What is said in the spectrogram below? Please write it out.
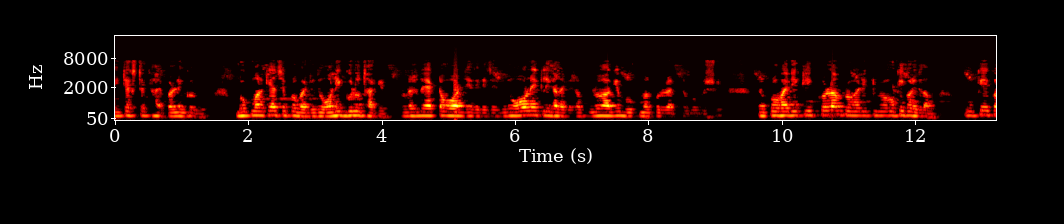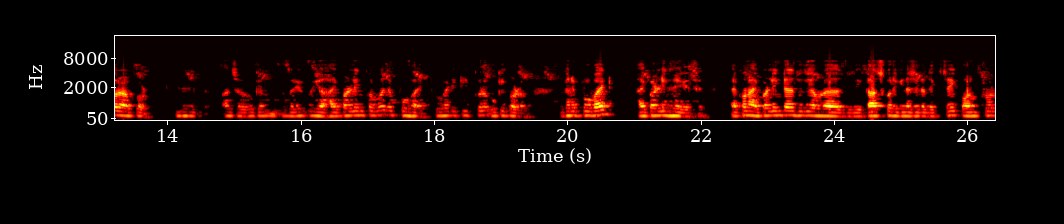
এই টেক্সটটাকে হাইপারলিংক করব। বুকমার্কে আছে প্রোভাইড যদি অনেকগুলো থাকে, আমরা শুধু একটা ওয়ার্ড দিয়ে দেখেছি। যদি অনেক লেখা থাকে, সবগুলো আগে বুকমার্ক করে রাখতে হবে অবশ্যই। তো প্রোভাইডে ক্লিক করলাম প্রোভাইড প্রোভাইডে ওকে করে দিলাম। ওকে করার পর আচ্ছা ওকে সরি হাইপারলিংক করব যে প্রোভাইড প্রোভাইডে ক্লিক করে ওকে করলাম। এখানে প্রোভাইড হাইপারলিংক হয়ে গেছে। এখন হাইপারলিংকটা যদি আমরা যদি কাজ করে কিনা সেটা দেখতে চাই কন্ট্রোল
